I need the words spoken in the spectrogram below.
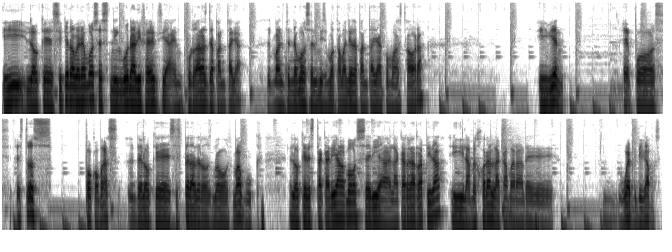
Y lo que sí que no veremos es ninguna diferencia en pulgadas de pantalla. Mantendremos el mismo tamaño de pantalla como hasta ahora. Y bien, eh, pues esto es poco más de lo que se espera de los nuevos MacBook. Lo que destacaríamos sería la carga rápida y la mejora en la cámara de web, digamos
